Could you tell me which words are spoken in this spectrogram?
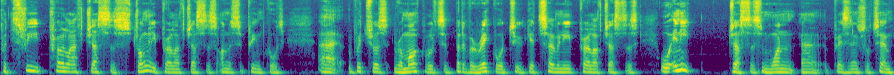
put three pro life justices, strongly pro life justices, on the Supreme Court, uh, which was remarkable. It's a bit of a record to get so many pro life justices or any justice in one uh, presidential term.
